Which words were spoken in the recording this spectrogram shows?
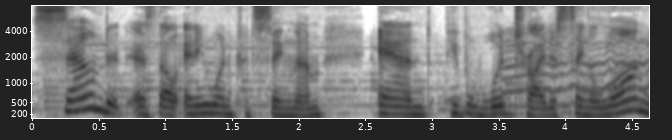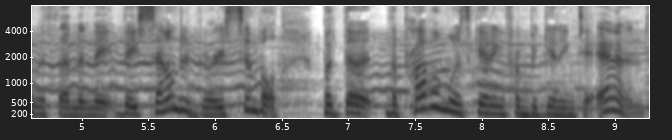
sounded as though anyone could sing them and people would try to sing along with them and they, they sounded very simple. But the, the problem was getting from beginning to end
